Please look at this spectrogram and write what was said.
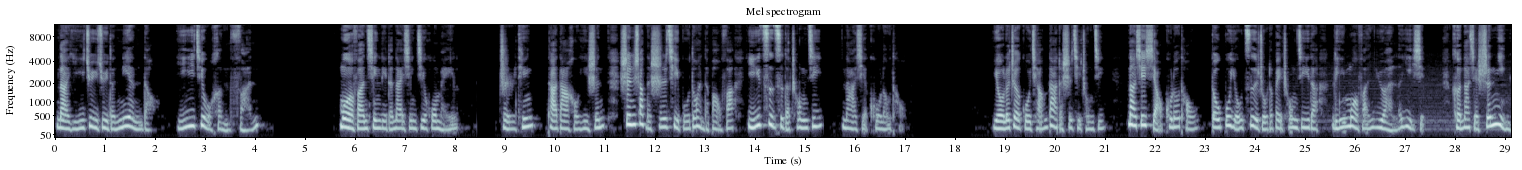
那一句句的念叨依旧很烦，莫凡心里的耐心几乎没了，只听。他大吼一声，身上的湿气不断的爆发，一次次的冲击那些骷髅头。有了这股强大的湿气冲击，那些小骷髅头都不由自主的被冲击的离莫凡远了一些。可那些声音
